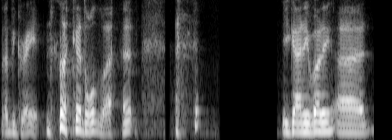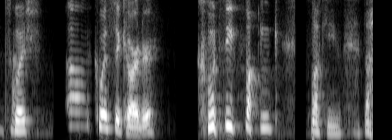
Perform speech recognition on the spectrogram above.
that'd be great. like I'd love that. You got anybody? Uh, Squish. Uh, Quincy Carter. Quincy fucking fuck you.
